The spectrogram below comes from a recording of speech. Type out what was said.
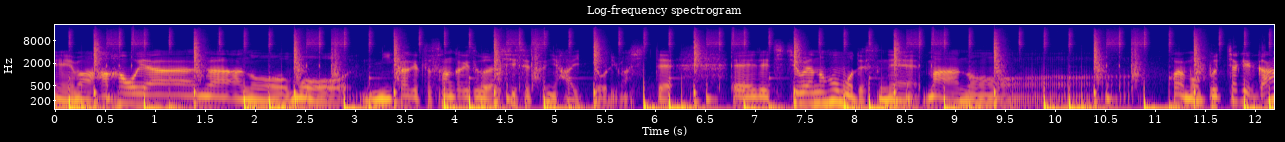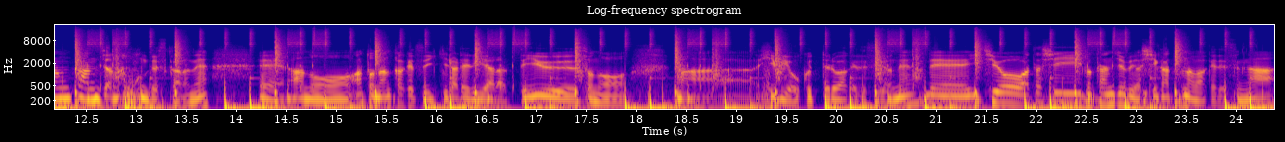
えー、まあ母親があのもう2ヶ月3ヶ月ぐらい施設に入っておりまして、えー、で父親の方もですねまああのこれはもうぶっちゃけがん患者なもんですからね、えー、あのあと何ヶ月生きられるやらっていうそのまあ日々を送ってるわけですよね。で一応私の誕生日は4月なわけですが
